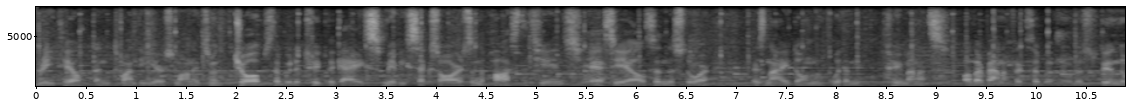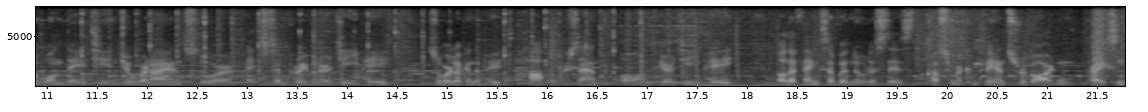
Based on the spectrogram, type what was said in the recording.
retail in 20 years management. Jobs that would have took the guys maybe six hours in the past to change uh, SELs in the store is now done within two minutes. Other benefits that we've noticed doing the one day changeover now in store, it's improving our GP. So we're looking to put half a percent onto our GP. Other things that we've noticed is customer complaints regarding pricing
